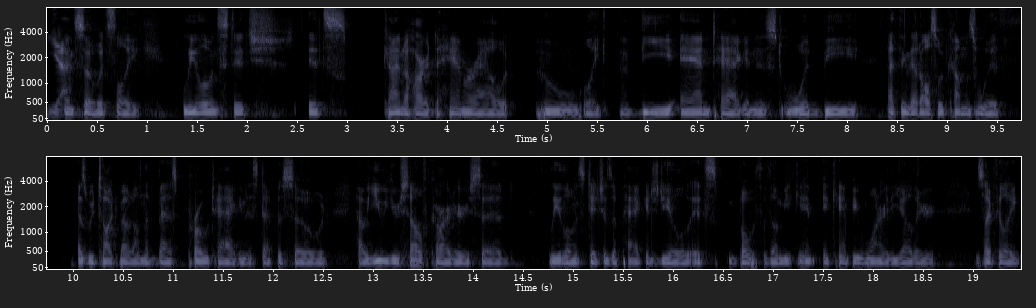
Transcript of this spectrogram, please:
Yeah, And so it's like Lilo and Stitch, it's kind of hard to hammer out who like the antagonist would be. I think that also comes with as we talked about on the best protagonist episode, how you yourself, Carter, said Lilo and Stitch is a package deal. It's both of them. You can't it can't be one or the other. So I feel like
